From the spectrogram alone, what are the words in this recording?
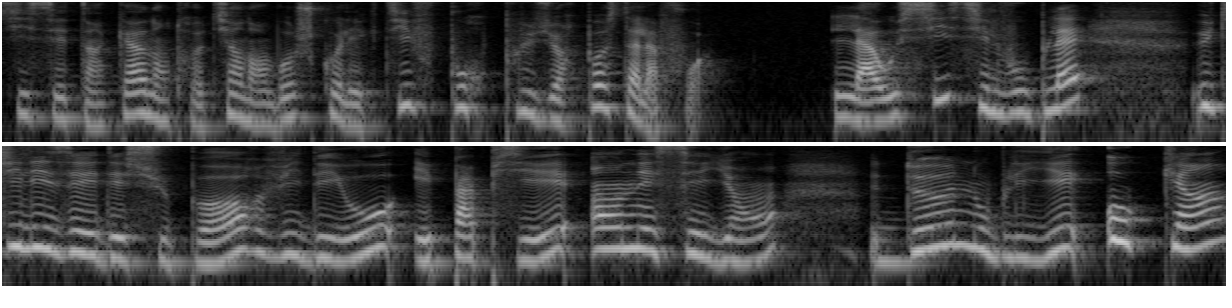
si c'est un cas d'entretien d'embauche collectif pour plusieurs postes à la fois. Là aussi, s'il vous plaît, utilisez des supports vidéo et papier en essayant de n'oublier aucun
